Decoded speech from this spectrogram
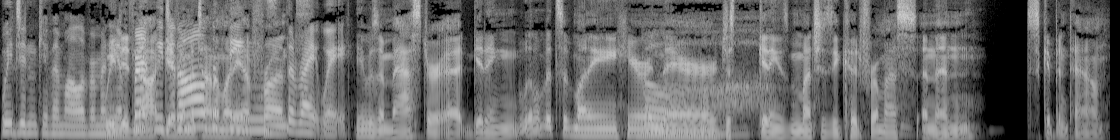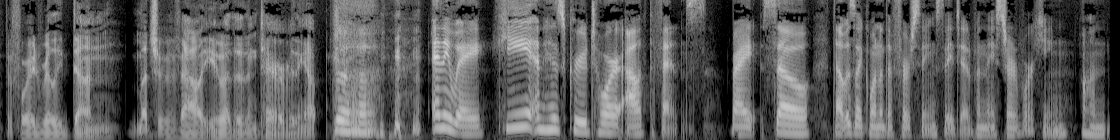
We didn't give him all of our money We up did front. not we give did him a ton of money up front. the right way. He was a master at getting little bits of money here and there, just oh. getting as much as he could from us, and then skipping town before he'd really done much of a value other than tear everything up. Anyway, he and his crew tore out the fence. Right. So that was like one of the first things they did when they started working on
